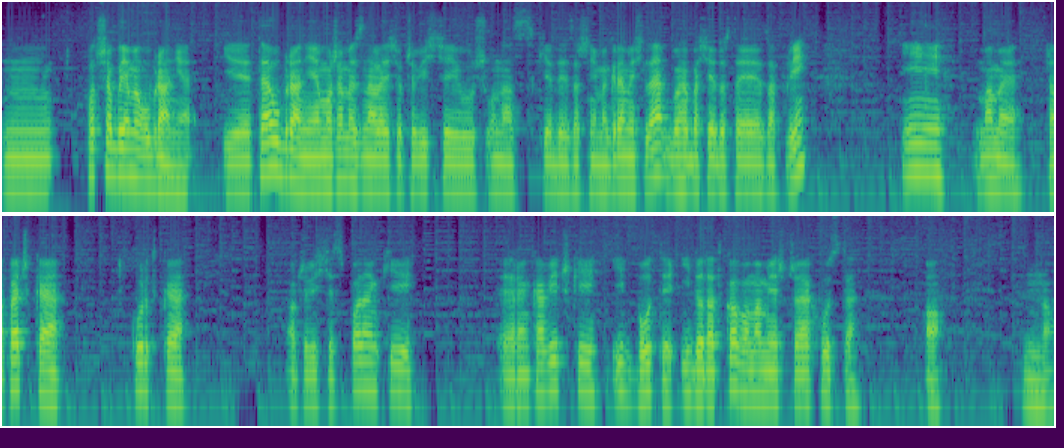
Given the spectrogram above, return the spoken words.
Mm, Potrzebujemy ubranie. I te ubranie możemy znaleźć oczywiście już u nas, kiedy zaczniemy grę, myślę, bo chyba się dostaje za free. I mamy czapeczkę, kurtkę, oczywiście spodenki, y, rękawiczki i buty. I dodatkowo mam jeszcze chustę. O, no.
